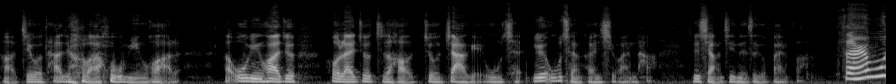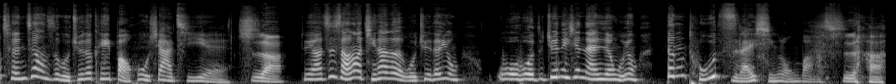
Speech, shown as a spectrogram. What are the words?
啊？结果他就把他污名化了啊，污名化就后来就只好就嫁给乌臣，因为乌臣很喜欢她，就想尽了这个办法。反而乌臣这样子，我觉得可以保护夏姬耶。是啊，对啊，至少让其他的，我觉得用。我我觉得那些男人，我用登徒子来形容吧。是啊，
